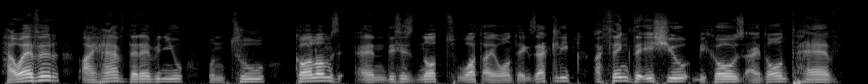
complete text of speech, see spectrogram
However, I have the revenue on two columns and this is not what I want exactly. I think the issue because I don't have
